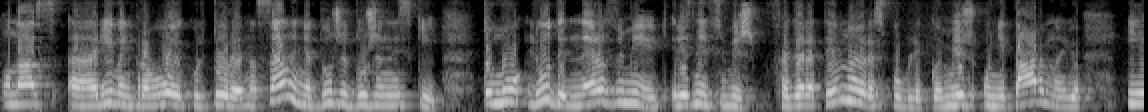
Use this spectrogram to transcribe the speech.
у нас е, рівень правової культури населення дуже дуже низький. Тому люди не розуміють різницю між федеративною республікою, між унітарною і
